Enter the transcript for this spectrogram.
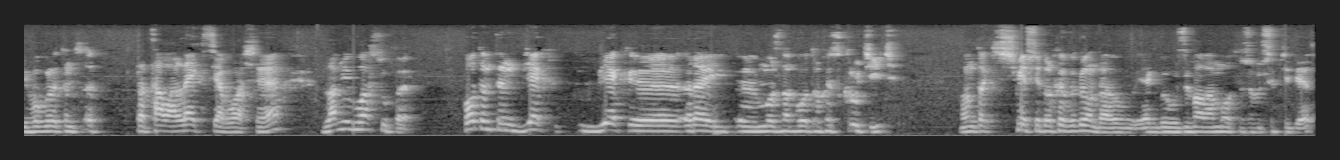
i w ogóle ten, ta cała lekcja właśnie, dla mnie była super. Potem ten bieg, bieg e, Rey e, można było trochę skrócić. On tak śmiesznie trochę wyglądał, jakby używała mocy, żeby szybciej biec.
